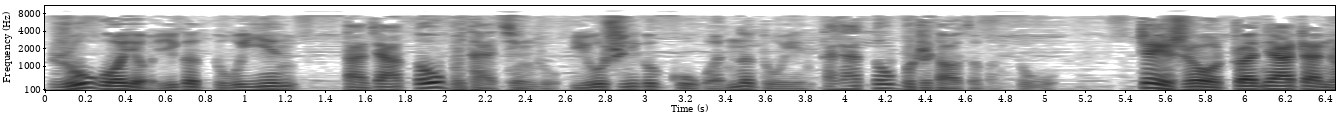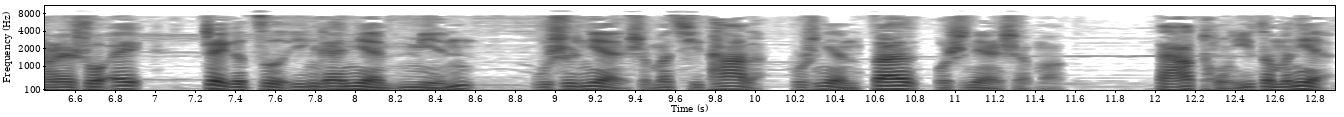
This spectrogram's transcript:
如果有一个读音大家都不太清楚，比如是一个古文的读音，大家都不知道怎么读，这时候专家站出来说，哎，这个字应该念民。不是念什么其他的，不是念簪，不是念什么，大家统一这么念，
